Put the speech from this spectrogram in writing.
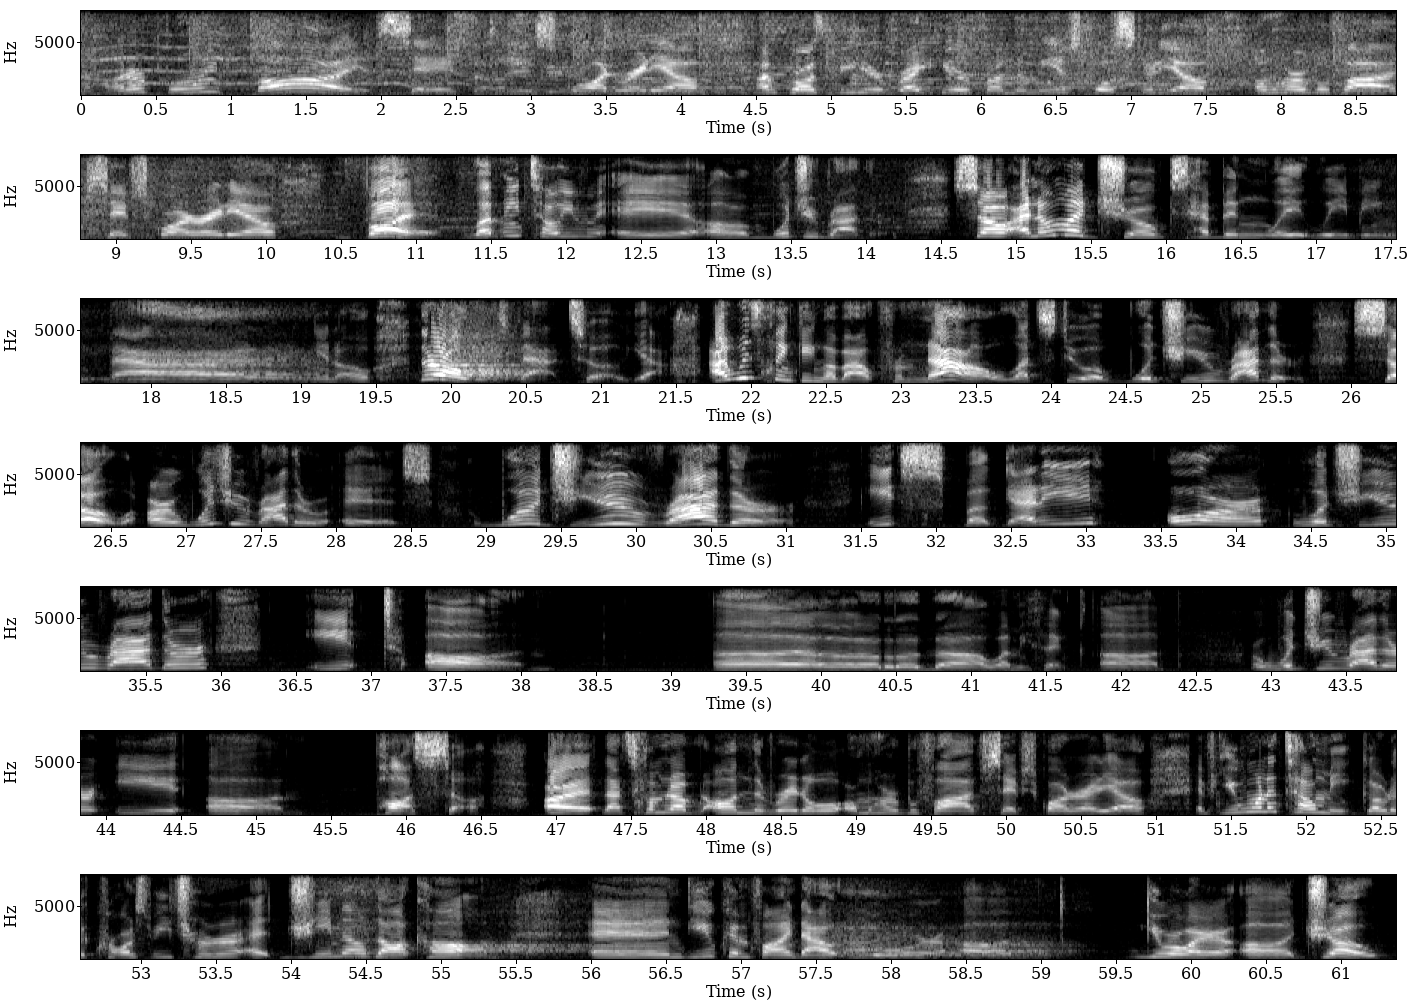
100.5 Safety Squad Radio. I'm Crosby here, right here from the musical studio on Horrible 5 Safe Squad Radio. But let me tell you a um, would you rather. So I know my jokes have been lately being bad, and you know they're always bad. So yeah, I was thinking about from now, let's do a would you rather. So our would you rather is would you rather eat spaghetti or would you rather eat um uh let me think uh or would you rather eat um, pasta? Alright, that's coming up on the riddle on Horrible 5 Safe Squad Radio. If you want to tell me, go to crosbyturner at gmail.com and you can find out your um, your uh, joke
